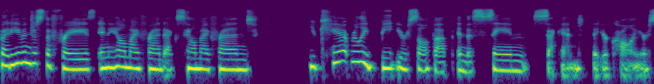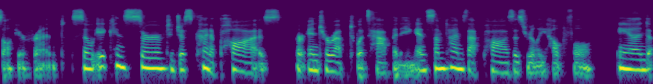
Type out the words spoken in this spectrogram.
But even just the phrase inhale my friend, exhale my friend, you can't really beat yourself up in the same second that you're calling yourself your friend. So it can serve to just kind of pause or interrupt what's happening. And sometimes that pause is really helpful. And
